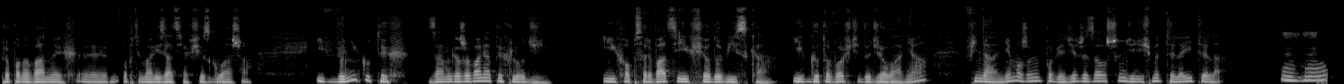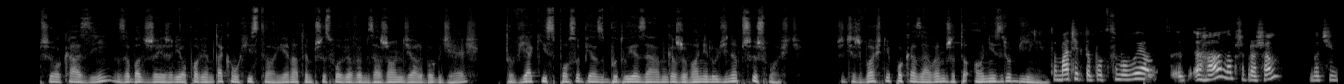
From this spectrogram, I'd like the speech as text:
proponowanych y, optymalizacjach się zgłasza. I w wyniku tych zaangażowania tych ludzi, ich obserwacji ich środowiska, ich gotowości do działania, finalnie możemy powiedzieć, że zaoszczędziliśmy tyle i tyle. Mhm. Przy okazji, zobacz, że jeżeli opowiem taką historię na tym przysłowiowym zarządzie albo gdzieś, to w jaki sposób ja zbuduję zaangażowanie ludzi na przyszłość? Przecież właśnie pokazałem, że to oni zrobili. To Maciek, to podsumowując. Aha, no przepraszam, bo ci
